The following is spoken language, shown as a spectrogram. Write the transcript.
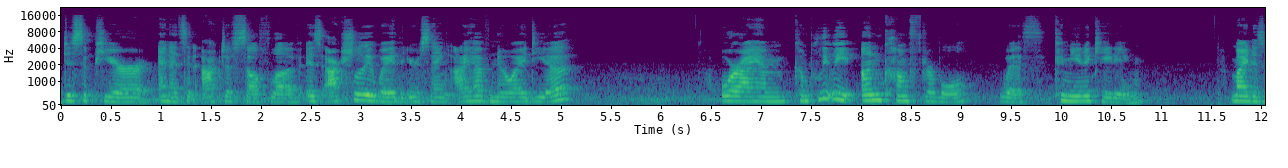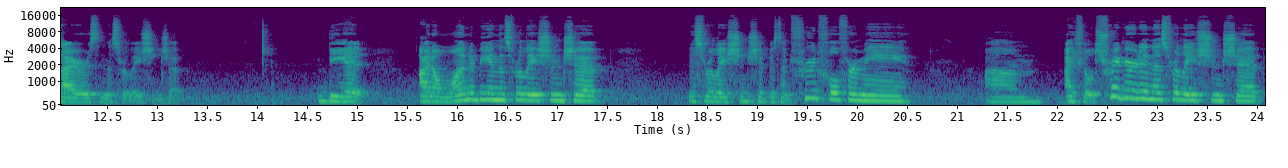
disappear and it's an act of self love is actually a way that you're saying, I have no idea or I am completely uncomfortable with communicating my desires in this relationship. Be it, I don't want to be in this relationship, this relationship isn't fruitful for me, um, I feel triggered in this relationship,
